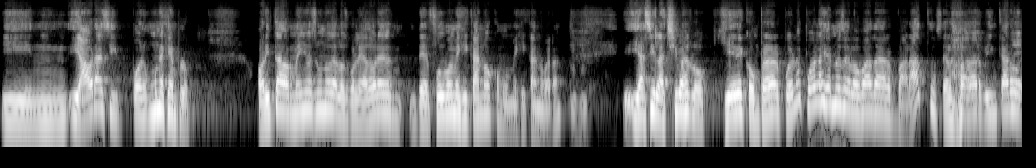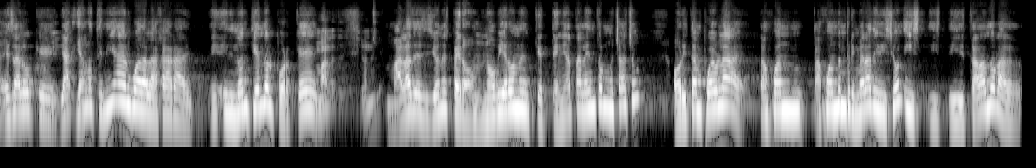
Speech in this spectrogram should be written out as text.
Y, y ahora sí, por un ejemplo, ahorita Ormeño es uno de los goleadores del fútbol mexicano como mexicano, ¿verdad? Y así la Chivas lo quiere comprar al Puebla, Puebla ya no se lo va a dar barato, se lo va a dar bien caro. Es algo que ya, ya lo tenía el Guadalajara y, y no entiendo el por qué. Malas decisiones. Malas decisiones, pero no vieron que tenía talento el muchacho. Ahorita en Puebla está jugando, está jugando en primera división y, y- y está dando la-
